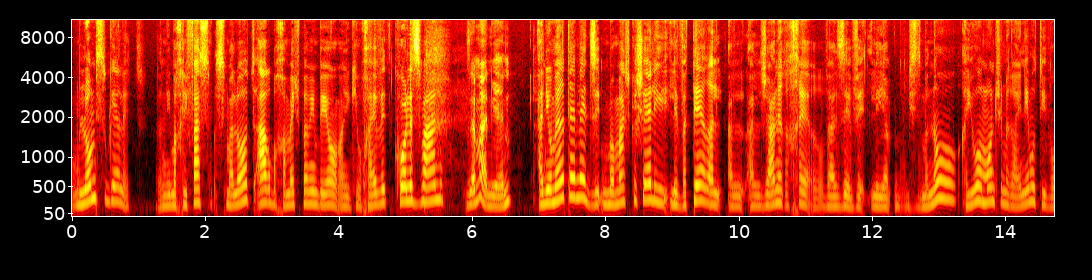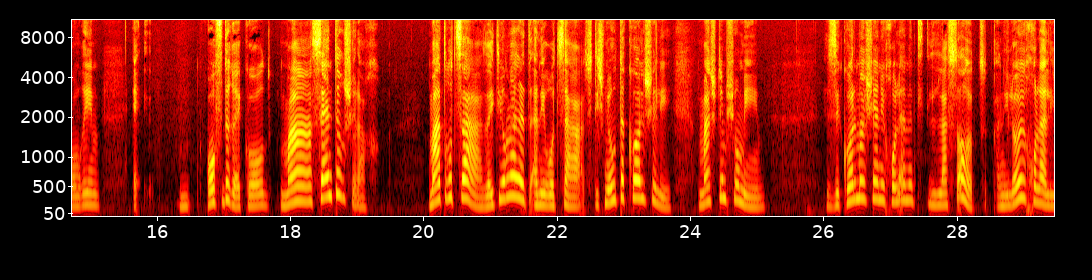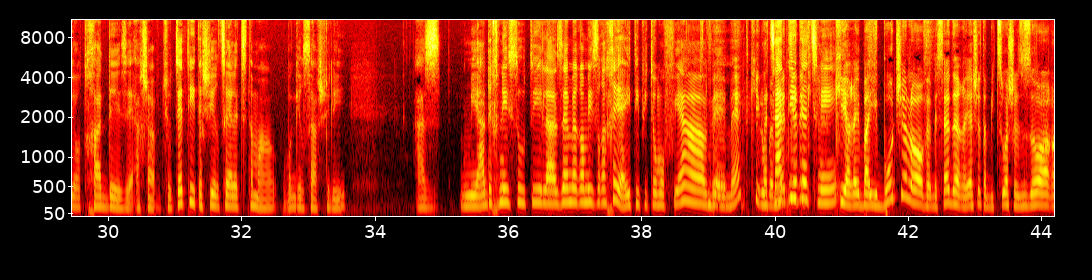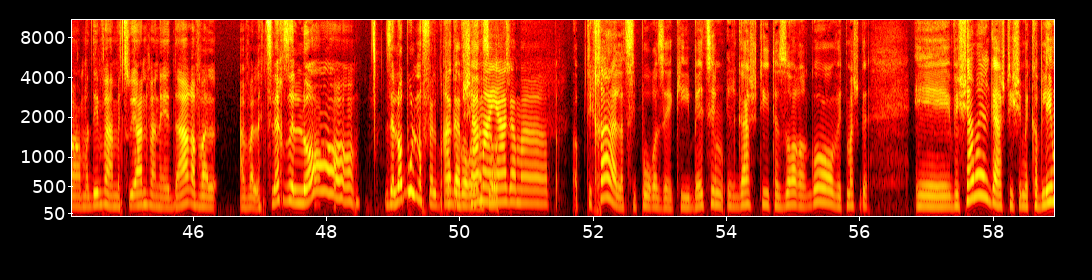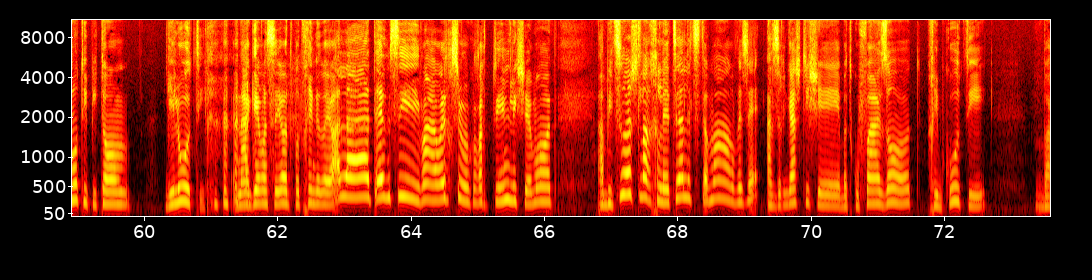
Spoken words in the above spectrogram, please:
לא מסוגלת. אני מחליפה שמלות ארבע, חמש פעמים ביום. אני כאילו חייבת כל הזמן... זה מעניין. אני אומרת האמת, זה ממש קשה לי לוותר על, על, על ז'אנר אחר ועל זה. ובזמנו היו המון שמראיינים אותי ואומרים, off the record, מה הז'אנר שלך? מה את רוצה? אז הייתי אומרת, אני רוצה שתשמעו את הקול שלי. מה שאתם שומעים, זה כל מה שאני חולמת לעשות. אני לא יכולה להיות חד זה. עכשיו, כשהוצאתי את השיר צל עץ תמר בגרסה שלי, אז מיד הכניסו אותי לזמר המזרחי, הייתי פתאום מופיעה. ו... באמת? כאילו, באמת מצאתי את עצמי. כי הרי בעיבוד שלו, ובסדר, יש את הביצוע של זוהר המדהים והמצוין והנהדר, אבל, אבל אצלך זה לא... זה לא בול נופל בקטגוריה הזאת. אגב, שם היה גם הפתיחה לסיפור הזה, כי בעצם הרגשתי את הזוהר ארגוב, את מה ש... אה, ושם הרגשתי שמקבלים אותי פתאום גילו אותי. נהגי משאיות פותחים כזה, יאללה, את אמסי, מה, איכשהו, כבר תהיים לי שמות. הביצוע שלך לצלץ תמר וזה. אז הרגשתי שבתקופה הזאת חיבקו אותי ב...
